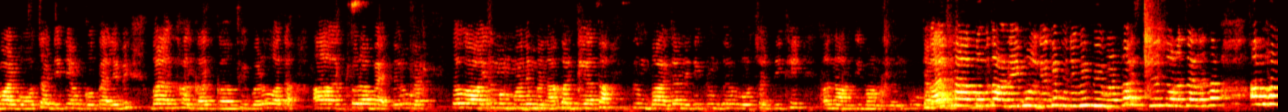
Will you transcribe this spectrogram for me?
बाहर बहुत सर्दी थी, हमको पहले भी बड़ा हल्का हल्का फीवर हुआ था। आज थोड़ा बेहतर हुआ है। तो आज मम्मा ने मना कर दिया था कि बाहर जाने की क्योंकि बहुत सर्दी थी और नाम की बात गई। मैं आपको बताना ही भूल गया कि मुझे भी फीवर था, इसलिए थोड़ा चला था। अब हम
